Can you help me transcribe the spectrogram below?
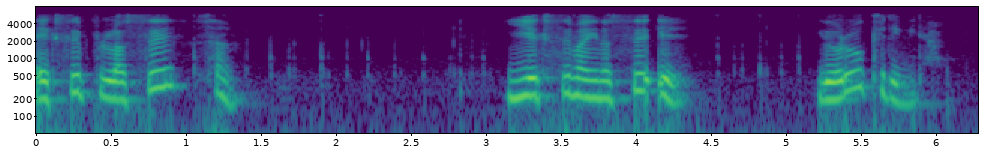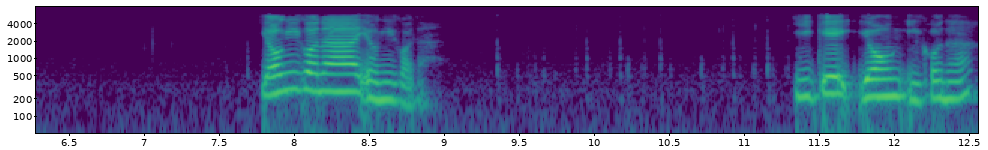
x 플러스 3. 2x 마이너스 1. 요렇게 됩니다. 0이거나 0이거나 이게 0이거나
